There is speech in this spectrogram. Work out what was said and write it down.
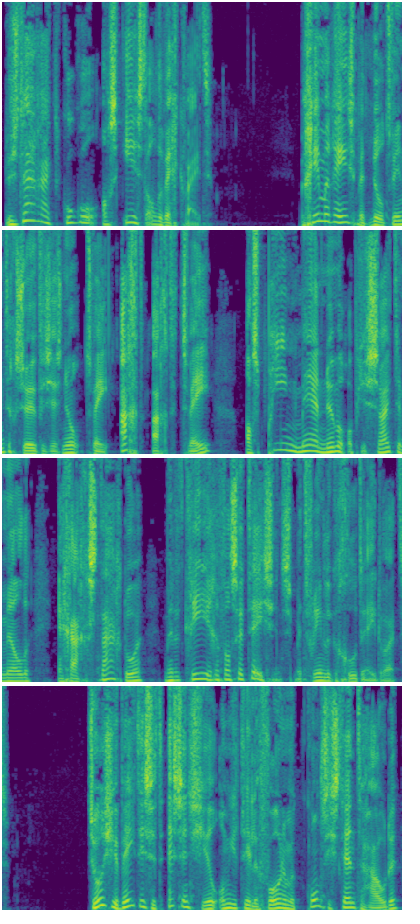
Dus daar raakt Google als eerste al de weg kwijt. Begin maar eens met 020 760 2882 als primair nummer op je site te melden en ga gestaag door met het creëren van citations. Met vriendelijke groet Eduard. Zoals je weet is het essentieel om je telefoonnummer consistent te houden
